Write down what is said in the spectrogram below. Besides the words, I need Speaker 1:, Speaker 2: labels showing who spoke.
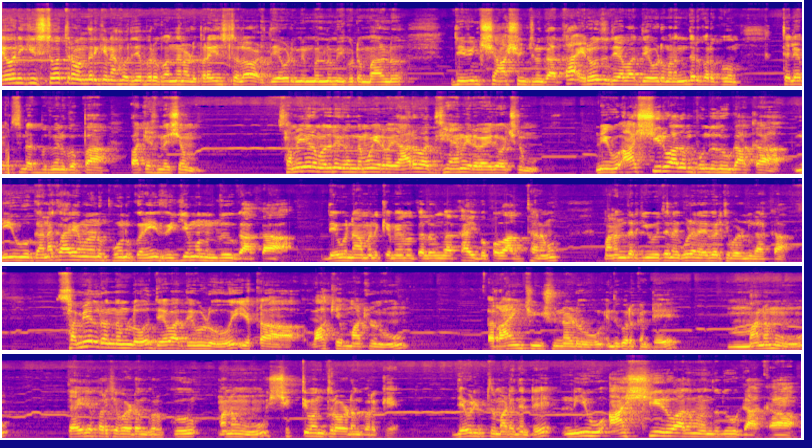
Speaker 1: దేవునికి స్తోత్రం. అందరికీ నా హృదయపూర్వక వందనాలు. ప్రయత్నిస్తులో దేవుడు మిమ్మల్ని మీ కుటుంబాలను దీవించి ఆశించును గాక. ఈరోజు దేవా దేవుడు మనందరి కొరకు తెలియపరుస్తున్న అద్భుతమైన గొప్ప వాక్య సందేశం. సమయాలు మొదటి గ్రంథము ఇరవై ఆరో అధ్యాయం ఇరవై ఐదో వచనము. నీవు ఆశీర్వాదం పొందుదు గాక. నీవు ఘనకార్యములను పూనుకొని విజయము గాక. దేవుడు నామనికి మేము కలుగు గాక. ఈ గొప్ప వాగ్దానము మనందరి జీవితాన్ని కూడా నెరవేర్చబడును గాక. సమయల గ్రంథంలో దేవా దేవుడు ఈ యొక్క వాక్య మాటలను రాయించున్నాడు ఎందుకొరకంటే మనము ధైర్యపరచబడడం కొరకు మనము శక్తివంతులు అవడం కొరకే. దేవుడు చెప్తున్న మాట ఏంటంటే నీవు ఆశీర్వాదం అందుదు గాక.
